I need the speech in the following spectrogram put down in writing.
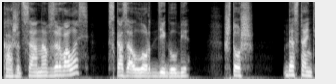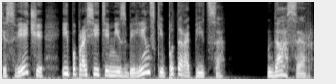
«Кажется, она взорвалась», — сказал лорд Диглби. «Что ж, достаньте свечи и попросите мисс Белински поторопиться». «Да, сэр».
